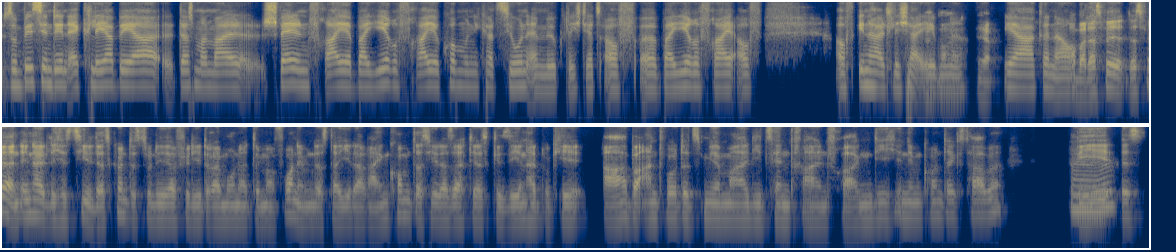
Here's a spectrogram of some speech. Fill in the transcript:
so ein bisschen den Erklärbär, dass man mal schwellenfreie, barrierefreie Kommunikation ermöglicht, jetzt auf äh, barrierefrei auf auf inhaltlicher Ebene. Ja, ja genau. Aber das wäre das wäre ein inhaltliches Ziel. Das könntest du dir ja für die drei Monate mal vornehmen, dass da jeder reinkommt, dass jeder sagt, der es gesehen hat, okay, A, beantwortet es mir mal die zentralen Fragen, die ich in dem Kontext habe. B, mhm. es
